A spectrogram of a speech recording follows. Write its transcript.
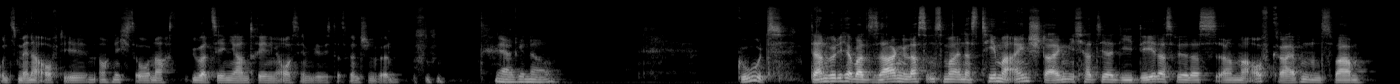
uns Männer auf, die noch nicht so nach über zehn Jahren Training aussehen, wie sie sich das wünschen würden. Ja, genau. Gut, dann würde ich aber sagen, lass uns mal in das Thema einsteigen. Ich hatte ja die Idee, dass wir das äh, mal aufgreifen. Und zwar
